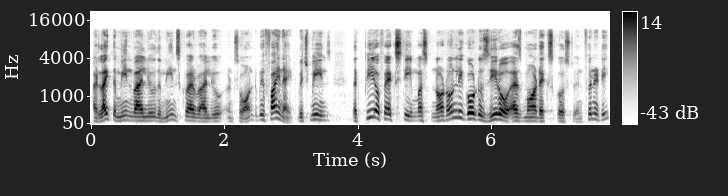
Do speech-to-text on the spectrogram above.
I like the mean value, the mean square value and so on to be finite which means that p of xt must not only go to 0 as mod x goes to infinity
